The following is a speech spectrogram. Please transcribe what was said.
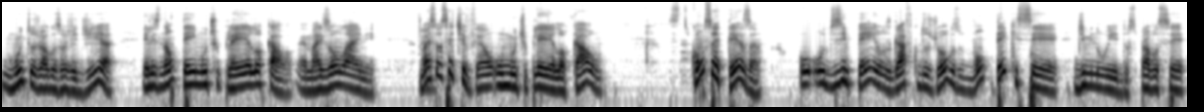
muitos jogos hoje em dia, eles não têm multiplayer local, é mais online. Mas É. se você tiver um multiplayer local, com certeza o, o desempenho, os gráficos dos jogos vão ter que ser diminuídos para você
